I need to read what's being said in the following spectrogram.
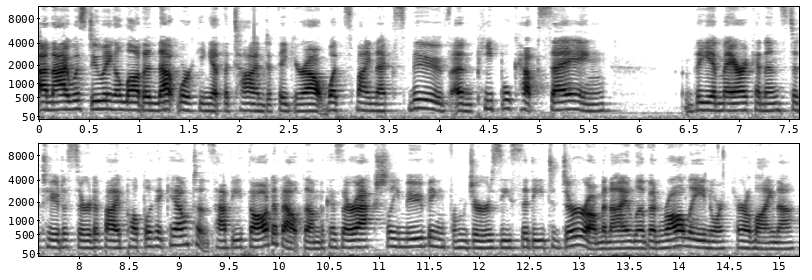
And I was doing a lot of networking at the time to figure out what's my next move. And people kept saying, the American Institute of Certified Public Accountants. Have you thought about them? Because they're actually moving from Jersey City to Durham, and I live in Raleigh, North Carolina.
